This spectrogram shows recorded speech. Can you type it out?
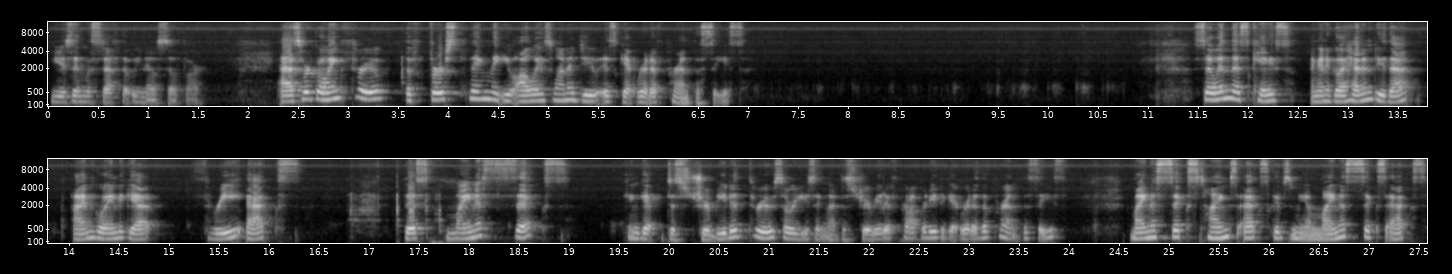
using the stuff that we know so far. As we're going through, the first thing that you always want to do is get rid of parentheses. So in this case, I'm going to go ahead and do that. I'm going to get 3x. This minus 6 can get distributed through, so we're using that distributive property to get rid of the parentheses. Minus 6 times x gives me a minus 6x.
